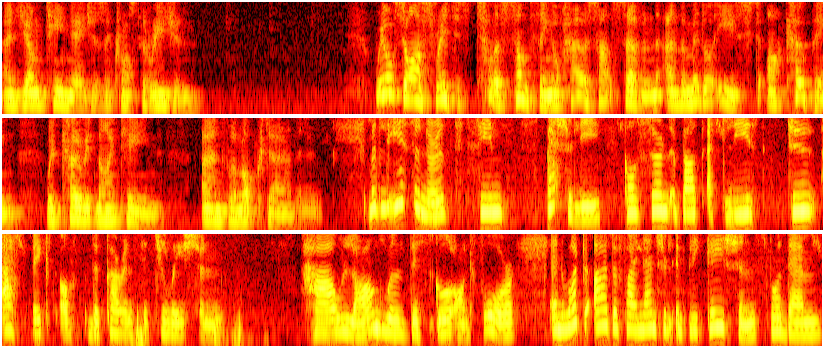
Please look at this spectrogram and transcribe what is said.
and young teenagers across the region. We also asked Rita to tell us something of how Sat7 and the Middle East are coping with COVID 19 and the lockdown. Middle Easterners seem specially concerned about at least two aspects of the current situation. How long will this go on for, and what are the financial implications for them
